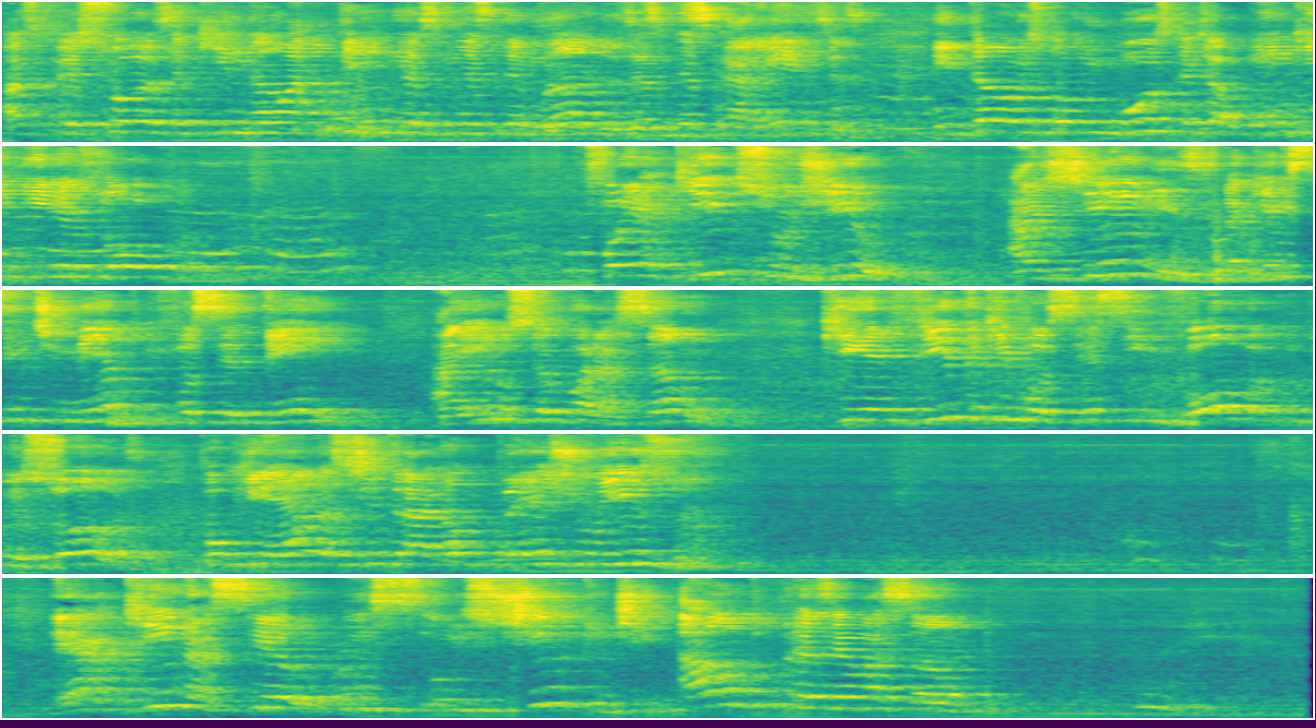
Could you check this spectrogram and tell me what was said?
As pessoas aqui não atendem as minhas demandas, as minhas carências. Então eu estou em busca de alguém que me resolva. Foi aqui que surgiu a gênese daquele sentimento que você tem aí no seu coração que evita que você se envolva com pessoas porque elas te trarão prejuízo. É aqui nasceu o instinto de autopreservação.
